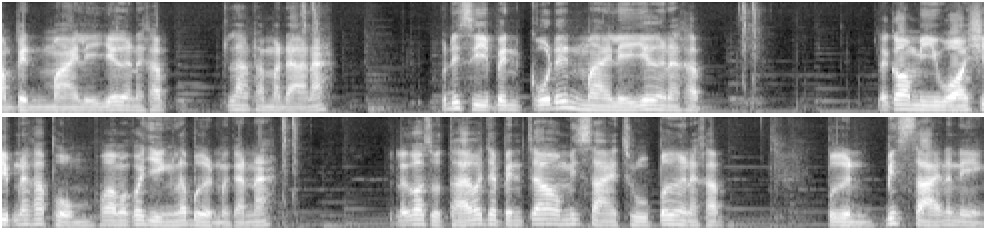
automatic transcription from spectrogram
3 เป็นไมเลเยอร์นะครับร่างธรรมดานะ ตัวที่ 4 เป็นโกลเด้นไมเลเยอร์นะครับ แล้วก็มีวอ r ชิปนะครับผม เพราะมันก็ยิงระเบิดเหมือนกันนะ แล้วก็สุดท้ายก็จะเป็นเจ้ามิสไซล์ทรูเปอร์นะครับ ปืนมิสไซล์นั่นเอง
